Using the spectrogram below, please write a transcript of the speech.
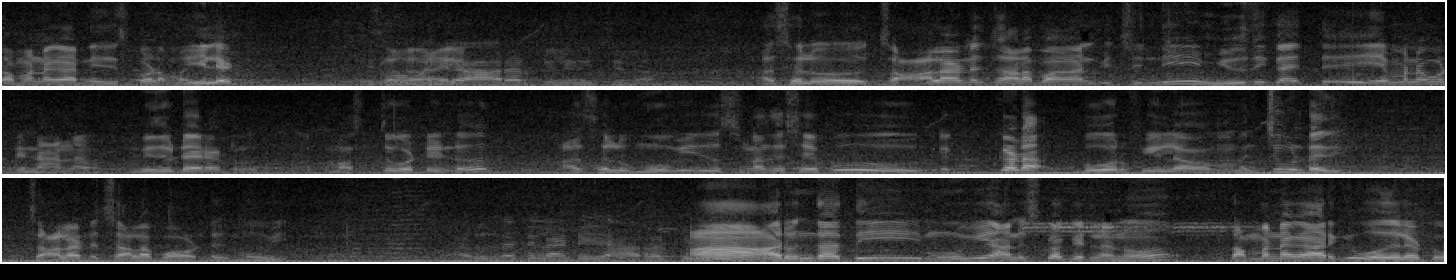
తమన్న గారిని తీసుకోవడం హైలైట్. అసలు చాలా అంటే చాలా బాగా అనిపించింది. మ్యూజిక్ అయితే ఏమన్నా కొట్టిండు నాన్న మ్యూజిక్ డైరెక్టర్ మస్తు కొట్టిండు. అసలు మూవీ చూస్తున్నంతసేపు ఎక్కడ బోర్ ఫీల్ అవ్వం మంచిగా ఉంటుంది. చాలా అంటే చాలా బాగుంటుంది మూవీ. అరుంధతి మూవీ అనుష్క కిట్లను తమ్మన్న గారికి వదిలేట్టు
